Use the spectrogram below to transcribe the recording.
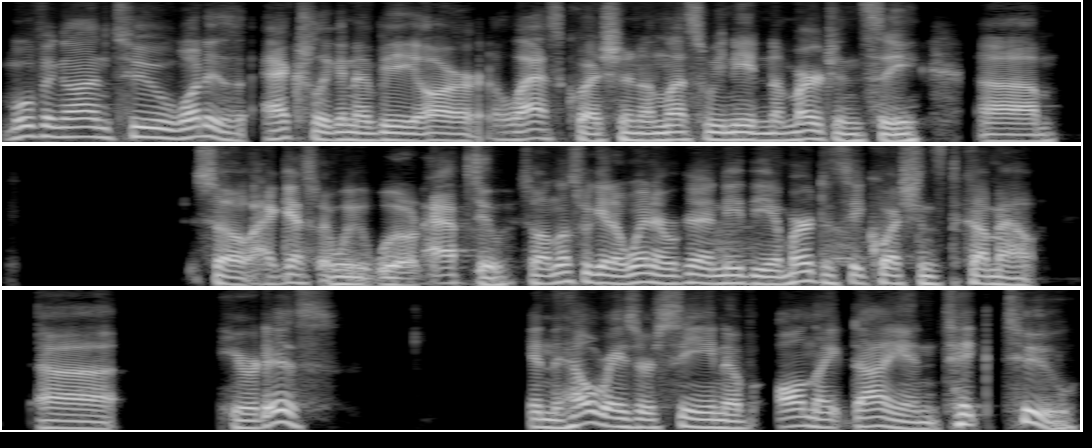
moving on to what is actually going to be our last question, unless we need an emergency. Um, so I guess we, we would have to. So unless we get a winner, we're going to need the emergency questions to come out. Uh, here it is. In the Hellraiser scene of All Night Die-In, take two,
